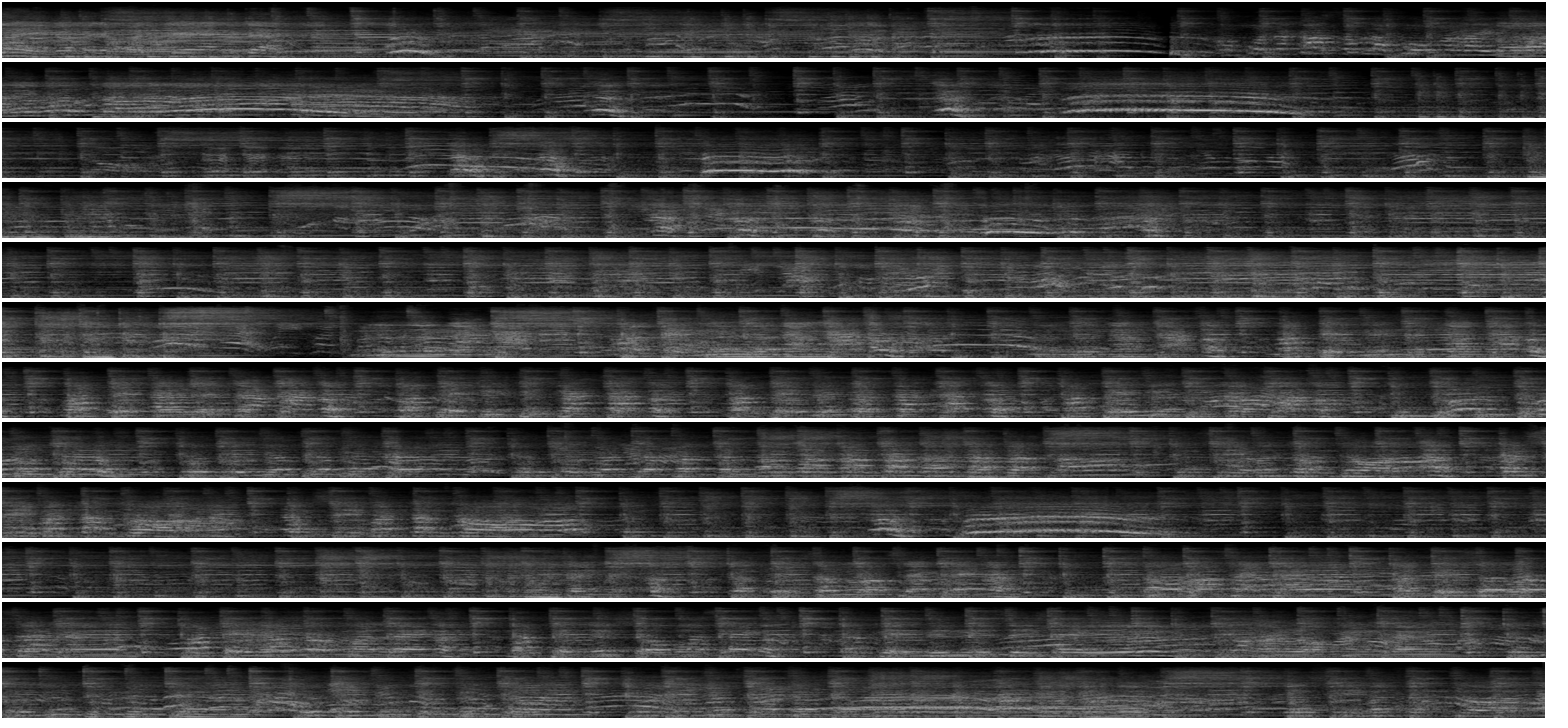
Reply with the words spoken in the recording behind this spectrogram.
ไหก็ไม่ขอแจ้งจ้ะขอบคุณนะคะสำหรับพวงอะไรยต่อเลย จังสีมันต้องอดอะจังสีมันต้องอดนะจังสีมันต้องอดแสงเลยจะติดตลอดแสงเลยอะตลอดแสงเลยจะติดตลอดแสงเลยมันติดแล้วลงมาเลยอะมันติดเลยโซ่มาเต็งอะมันติดเป็นวิเศษเต็มทางลองมันแรง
